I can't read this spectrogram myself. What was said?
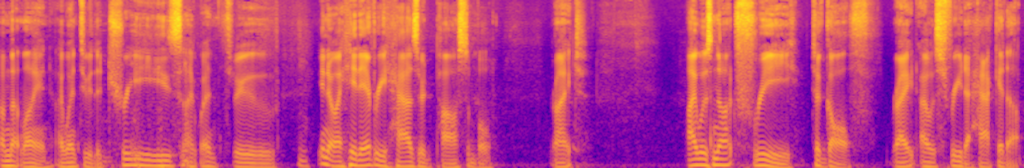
I'm not lying. I went through the trees. I went through, you know, I hit every hazard possible, right? I was not free to golf, right? I was free to hack it up.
